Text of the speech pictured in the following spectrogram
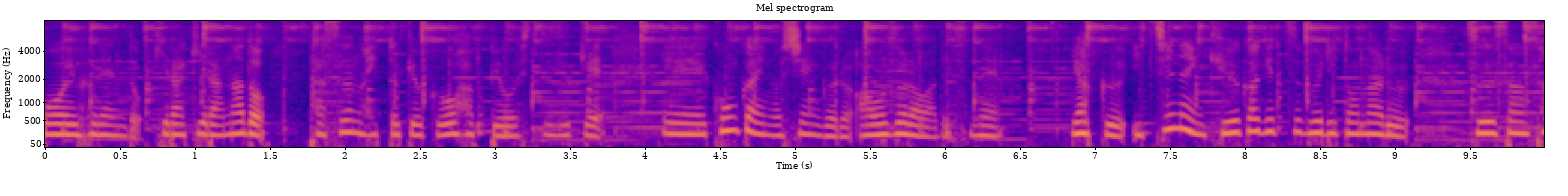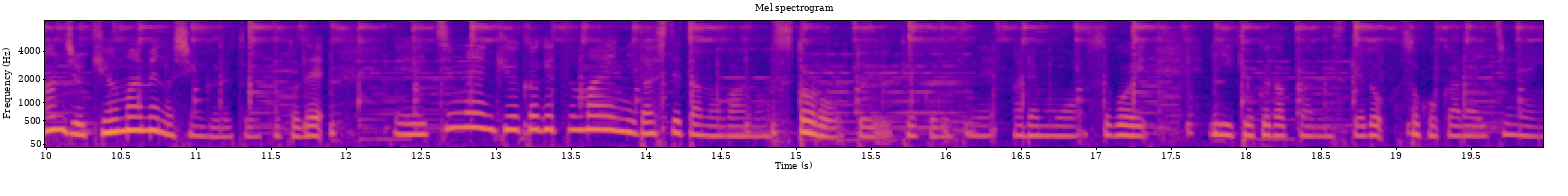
ボーイフレンドキラキラなど多数のヒット曲を発表し続け、えー、今回のシングル「青空」はですね約1年9ヶ月ぶりとなる通算39枚目のシングルということで、えー、1年9ヶ月前に出してたのがあの「ストロー」という曲ですね。あれもすごいいい曲だったんですけどそこから1年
